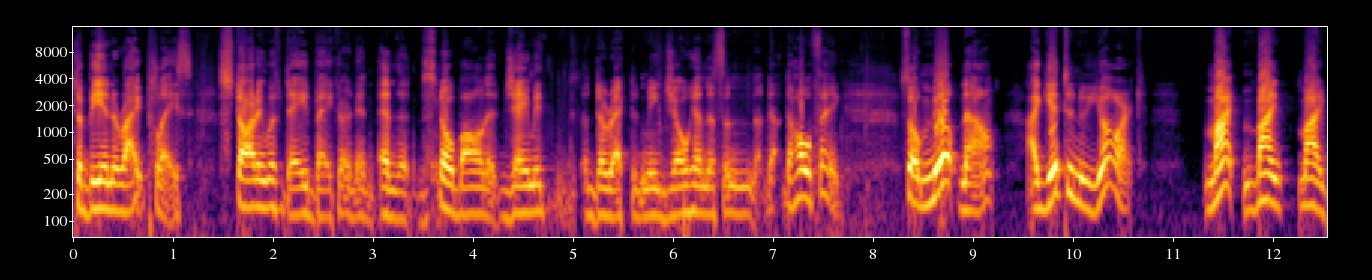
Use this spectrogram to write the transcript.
to be in the right place starting with Dave Baker and, and the, snowball that Jamey directed me, Joe Henderson, the, the whole thing. So Milt now, I get to New York. My my my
